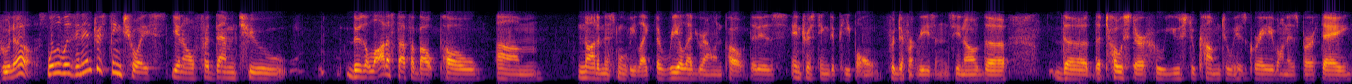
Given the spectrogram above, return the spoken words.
who knows? Well, it was an interesting choice, you know, for them to. There's a lot of stuff about Poe, um, not in this movie, like the real Edgar Allan Poe, that is interesting to people for different reasons. You know, the the the toaster who used to come to his grave on his birthday,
